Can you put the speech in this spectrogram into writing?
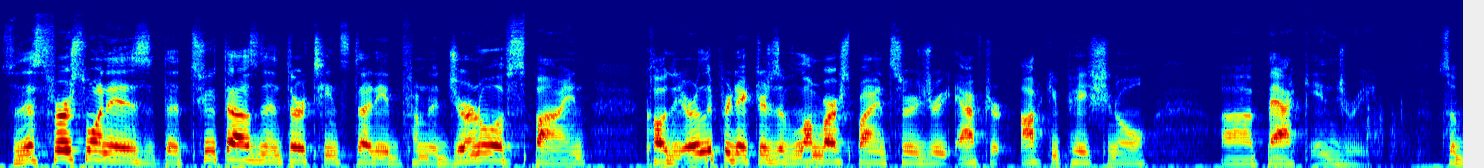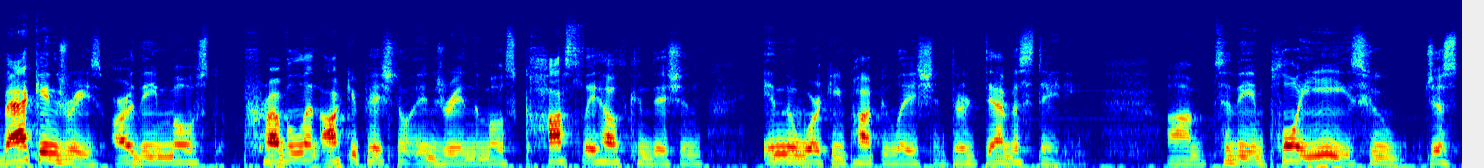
So, this first one is the 2013 study from the Journal of Spine called The Early Predictors of Lumbar Spine Surgery After Occupational uh, Back Injury. So, back injuries are the most prevalent occupational injury and the most costly health condition in the working population. They're devastating um, to the employees who just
